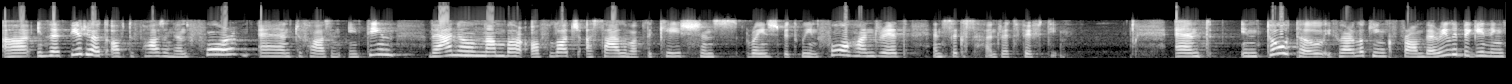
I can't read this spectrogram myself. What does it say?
Uh, in the period of 2004 and 2018, the annual number of lodged asylum applications ranged between 400 and 650. And in total, if we are looking from the really beginning,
